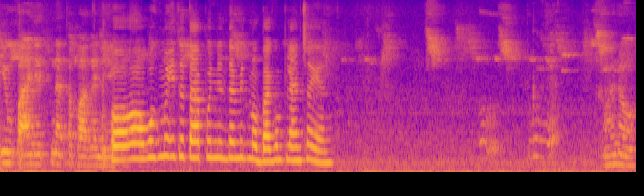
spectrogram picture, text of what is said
yung paa niya, natapagan niya. Oo, wag mo itatapon yung damit mo. Bagong plancha yan. Ano?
